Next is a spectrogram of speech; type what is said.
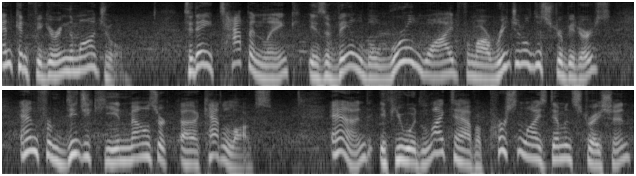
and configuring the module. Today, Tap and Link is available worldwide from our regional distributors and from DigiKey and Mouser uh, catalogs. And if you would like to have a personalized demonstration,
